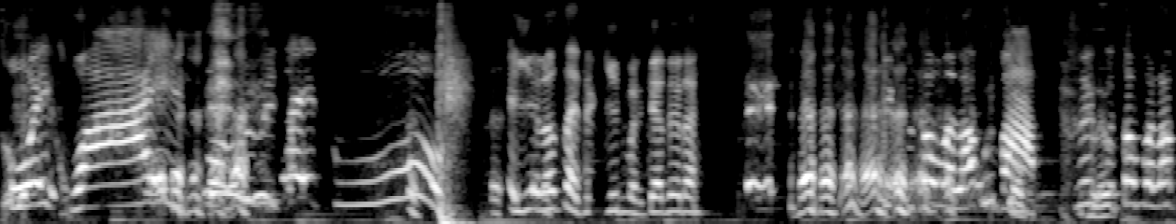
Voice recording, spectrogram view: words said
โถยควายบอกว่ามันไม่ใช่กูไอ้เหี้ยแล้วใส่สกินเหมือนกันด้วยนะ นี่กูต้องมารับบาปนี่กูต้องมารับ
